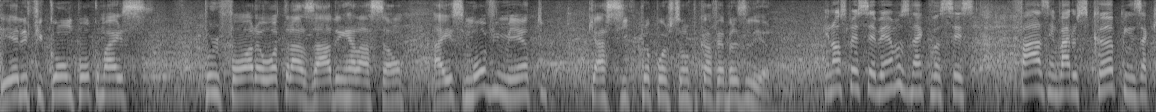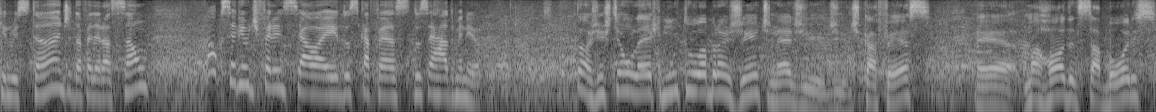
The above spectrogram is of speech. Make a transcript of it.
e ele ficou um pouco mais por fora ou atrasado em relação a esse movimento que a SIC proporciona para o café brasileiro. E nós percebemos né, que vocês fazem vários cuppings aqui no estande da federação. Qual que seria o diferencial aí dos cafés do Cerrado Mineiro? Então, a gente tem um leque muito abrangente né, de, de, de cafés é, uma roda de sabores.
